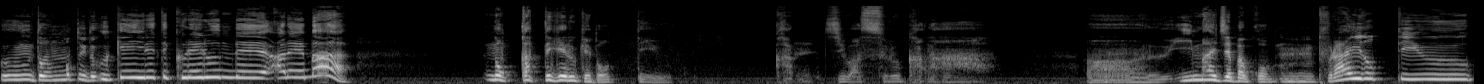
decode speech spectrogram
うーんと、もっと言うと、受け入れてくれるんであれば、乗っかっていけるけど、っていうじはするかなうんいまいちやっぱこう、うん、プライドっていう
